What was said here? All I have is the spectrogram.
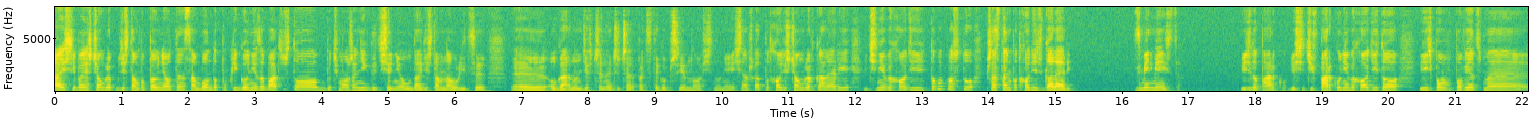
a jeśli będziesz ciągle gdzieś tam popełniał ten sam błąd, dopóki go nie zobaczysz, to być może nigdy ci się nie uda gdzieś tam na ulicy yy, ogarnąć dziewczyny, czy czerpać z tego przyjemności, no nie? Jeśli na przykład podchodzisz ciągle w galerii i ci nie wychodzi, to po prostu przestań podchodzić w galerii. Zmień miejsce. Idź do parku. Jeśli ci w parku nie wychodzi, to idź po, powiedzmy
